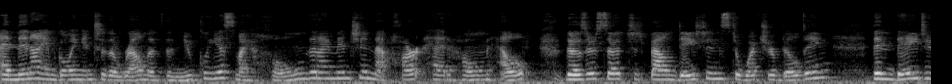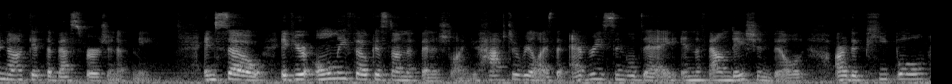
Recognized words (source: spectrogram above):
and then I am going into the realm of the nucleus, my home that I mentioned, that heart, head, home, health, those are such foundations to what you're building, then they do not get the best version of me. And so, if you're only focused on the finish line, you have to realize that every single day in the foundation build are the people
